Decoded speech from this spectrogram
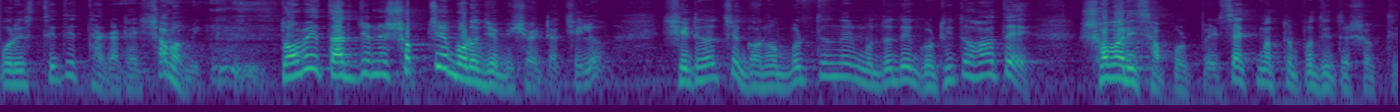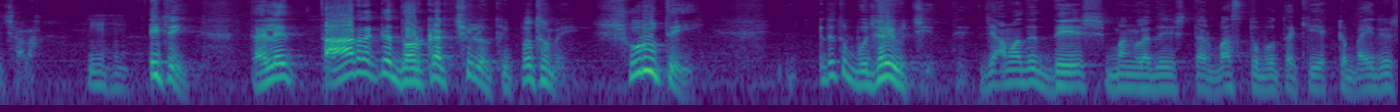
পরিস্থিতি থাকাটাই স্বাভাবিক। তবে তার জন্য সবচেয়ে বড় যে বিষয়টা ছিল সেটা হচ্ছে গণঅভ্যুত্থানের মধ্য দিয়ে গঠিত হওয়াতে সবারই সাপোর্ট পেয়েছে একমাত্র পতিত শক্তি ছাড়া। এটাই। তাহলে তার একটা দরকার ছিল কি? প্রথমে শুরুতেই এটা তো বোঝাই উচিত যে আমাদের দেশ বাংলাদেশ তার বাস্তবতা কি? একটা বাইরের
